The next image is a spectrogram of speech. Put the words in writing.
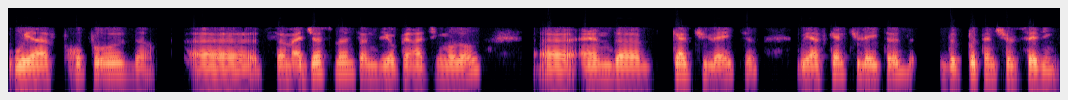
We have proposed uh, some adjustments on the operating model uh, and uh, calculate. We have calculated the potential savings.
